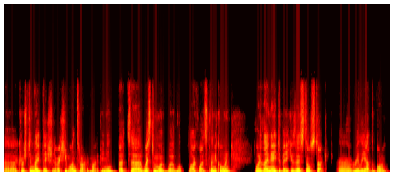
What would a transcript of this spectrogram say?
Uh, Christian, they, they should have actually won tonight, in my opinion. But uh, Western were, were, likewise clinical, and boy, do they need to be because they're still stuck uh, really at the bottom.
